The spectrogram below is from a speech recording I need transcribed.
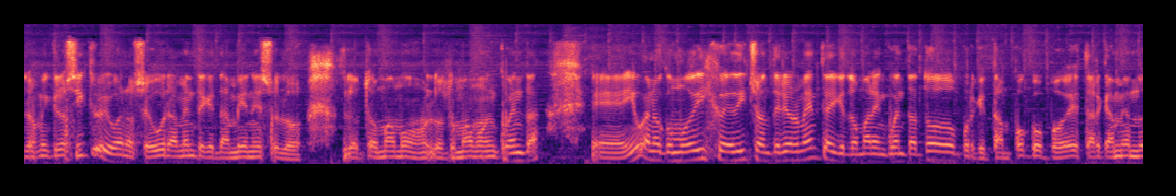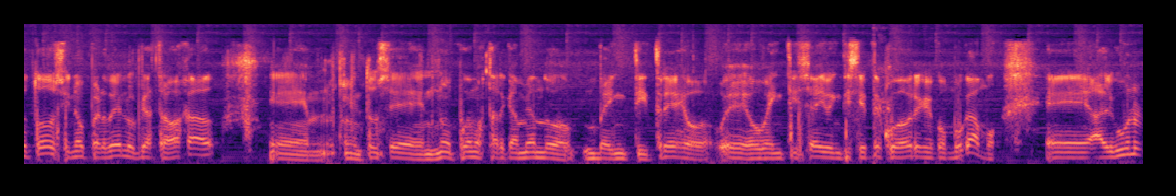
los microciclos y bueno, seguramente que también eso lo, lo tomamos lo tomamos en cuenta. Eh, y bueno, como dije, he dicho anteriormente, hay que tomar en cuenta todo porque tampoco podés estar cambiando todo si no perdés lo que has trabajado. Eh, entonces no podemos estar cambiando 23 o, 26, 27 jugadores que convocamos. Eh, algunos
